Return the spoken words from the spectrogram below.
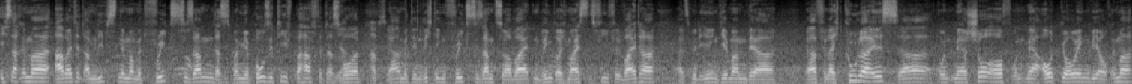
ich sage immer, arbeitet am liebsten immer mit Freaks zusammen. Das ist bei mir positiv behaftet, das Ja, Wort. absolut. Ja, mit den richtigen Freaks zusammenzuarbeiten, bringt euch meistens viel, viel weiter, als mit irgendjemandem, der ja, vielleicht cooler ist ja, und mehr Show-off und mehr Outgoing, wie auch immer.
